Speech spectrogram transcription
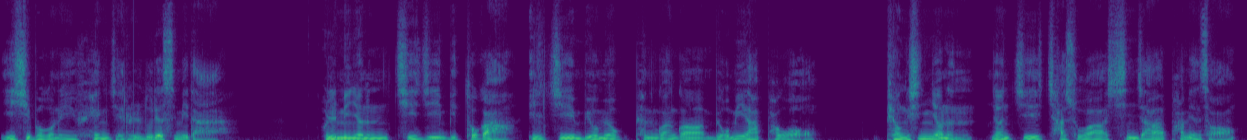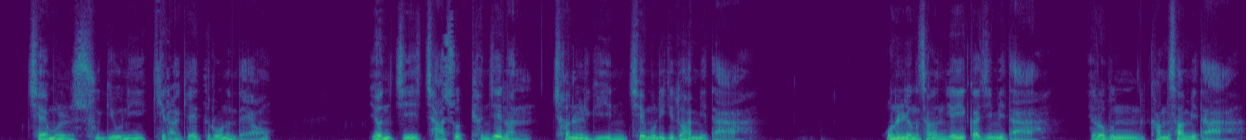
20억 원의 횡재를 누렸습니다. 을민년은 지지 미토가 일지 묘목 편관과 묘미 합하고 병신년은 년지 자수와 신자 합하면서 재물 수기운이 길하게 들어오는데요. 연지 자수 편제는 천을 귀인 재물이기도 합니다. 오늘 영상은 여기까지입니다. 여러분 감사합니다.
